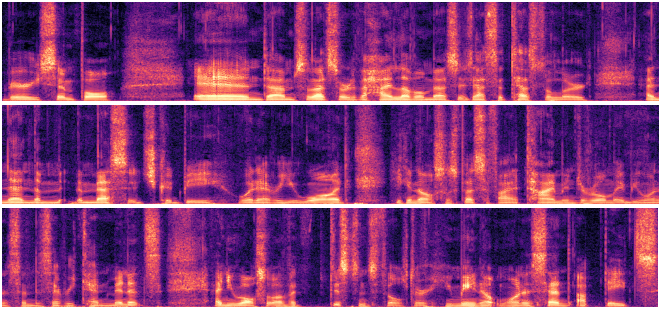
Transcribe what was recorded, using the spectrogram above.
very simple. And um, so that's sort of the high level message. That's the test alert. And then the, the message could be whatever you want. You can also specify a time interval. Maybe you want to send this every 10 minutes. And you also have a distance filter. You may not want to send updates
